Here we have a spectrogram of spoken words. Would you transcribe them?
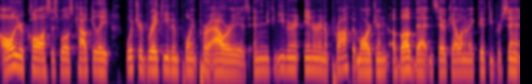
all your costs as well as calculate what your break even point per hour is. And then you can even enter in a profit margin above that and say, okay, I want to make 50%.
